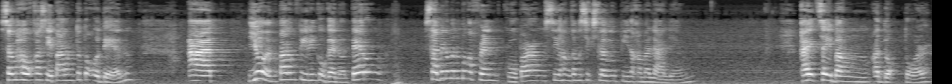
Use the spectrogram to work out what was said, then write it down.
somehow kasi parang totoo din. At, yun, parang feeling ko ganun. Pero, sabi naman ng mga friend ko, parang si hanggang 6 lang yung pinakamalalim. Kahit sa ibang a doktor.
